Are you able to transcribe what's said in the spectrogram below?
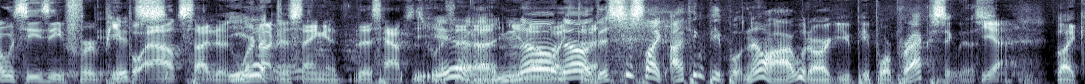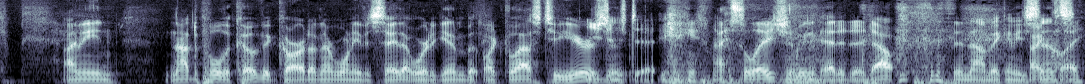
Oh, it's easy for people It's- outside of. We're not just saying it. This happens within. yeah a, you no know, like no the- this is like i think people no i would argue people are practicing this Yeah. like i mean not to pull the covid card i never want to even say that word again but like the last two years You just in- did. isolation we can edit it out It did not make any right, sense Clay.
